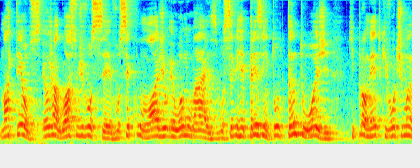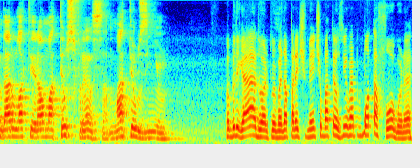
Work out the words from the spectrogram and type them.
Matheus, eu já gosto de você. Você com ódio eu amo mais. Você me representou tanto hoje que prometo que vou te mandar o lateral Matheus França, Mateuzinho. Obrigado, Arthur, mas aparentemente o Mateuzinho vai pro Botafogo, né?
